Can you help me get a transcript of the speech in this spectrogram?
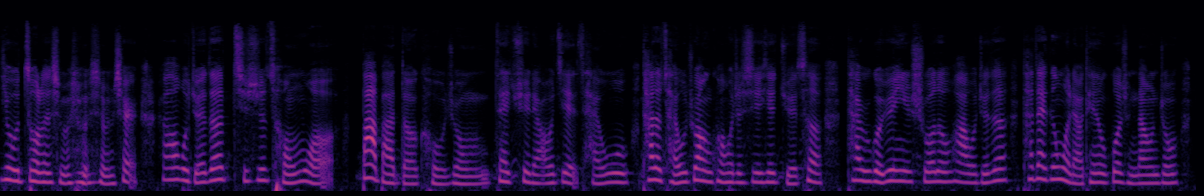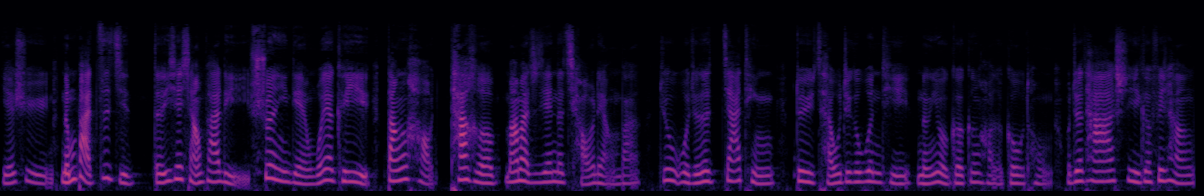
又做了什么什么什么事儿。然后我觉得，其实从我爸爸的口中再去了解财务他的财务状况或者是一些决策。他如果愿意说的话，我觉得他在跟我聊天的过程当中，也许能把自己的一些想法理顺一点，我也可以当好他和妈妈之间的桥梁吧。就我觉得家庭对于财务这个问题能有个更好的沟通，我觉得它是一个非常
